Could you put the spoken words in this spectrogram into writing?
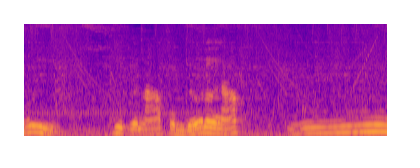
อุ้ยหยุดเวลาผมเยอะเลยครับอู้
